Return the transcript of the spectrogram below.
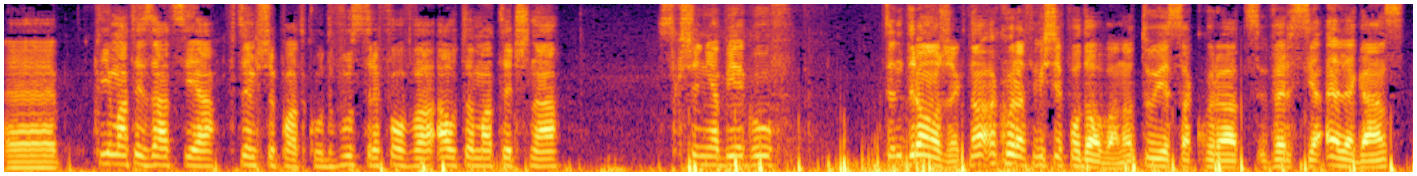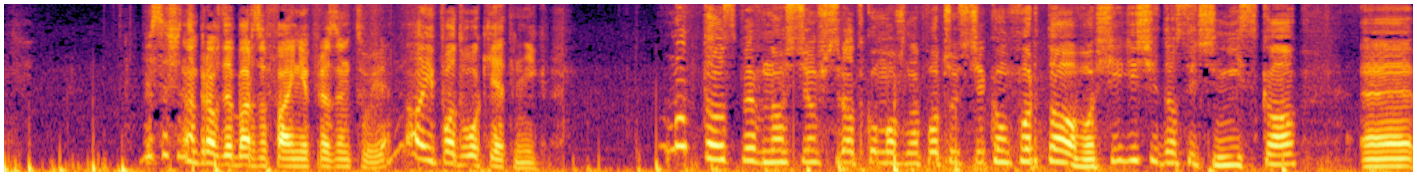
e, klimatyzacja, w tym przypadku dwustrefowa, automatyczna, skrzynia biegów, ten drążek, no akurat mi się podoba. No tu jest akurat wersja Elegance, więc to się naprawdę bardzo fajnie prezentuje. No i podłokietnik. No to z pewnością w środku można poczuć się komfortowo. Siedzi się dosyć nisko, e,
